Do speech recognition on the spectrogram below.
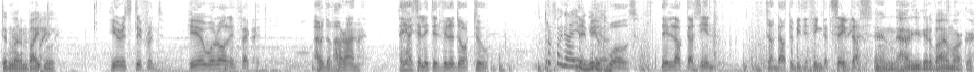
Didn't let him bite me. Here it's different. Here we're all infected. Heard of Harran? They isolated Villedor too. What the fuck did I They built walls. They locked us in. Turned out to be the thing that saved us. And how do you get a biomarker?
